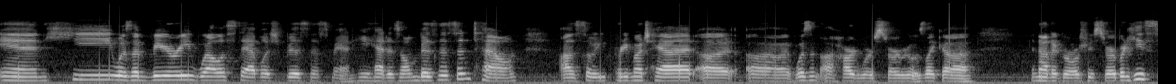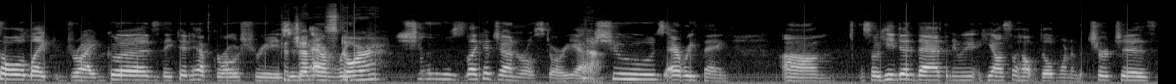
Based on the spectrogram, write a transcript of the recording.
and he was a very well established businessman. He had his own business in town, uh, so he pretty much had a, a it wasn't a hardware store, but it was like a not a grocery store, but he sold like dry goods. They did have groceries, A general every- store. shoes, like a general store, yeah, Yeah. shoes, everything. Um, so he did that. Then he, he also helped build one of the churches.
